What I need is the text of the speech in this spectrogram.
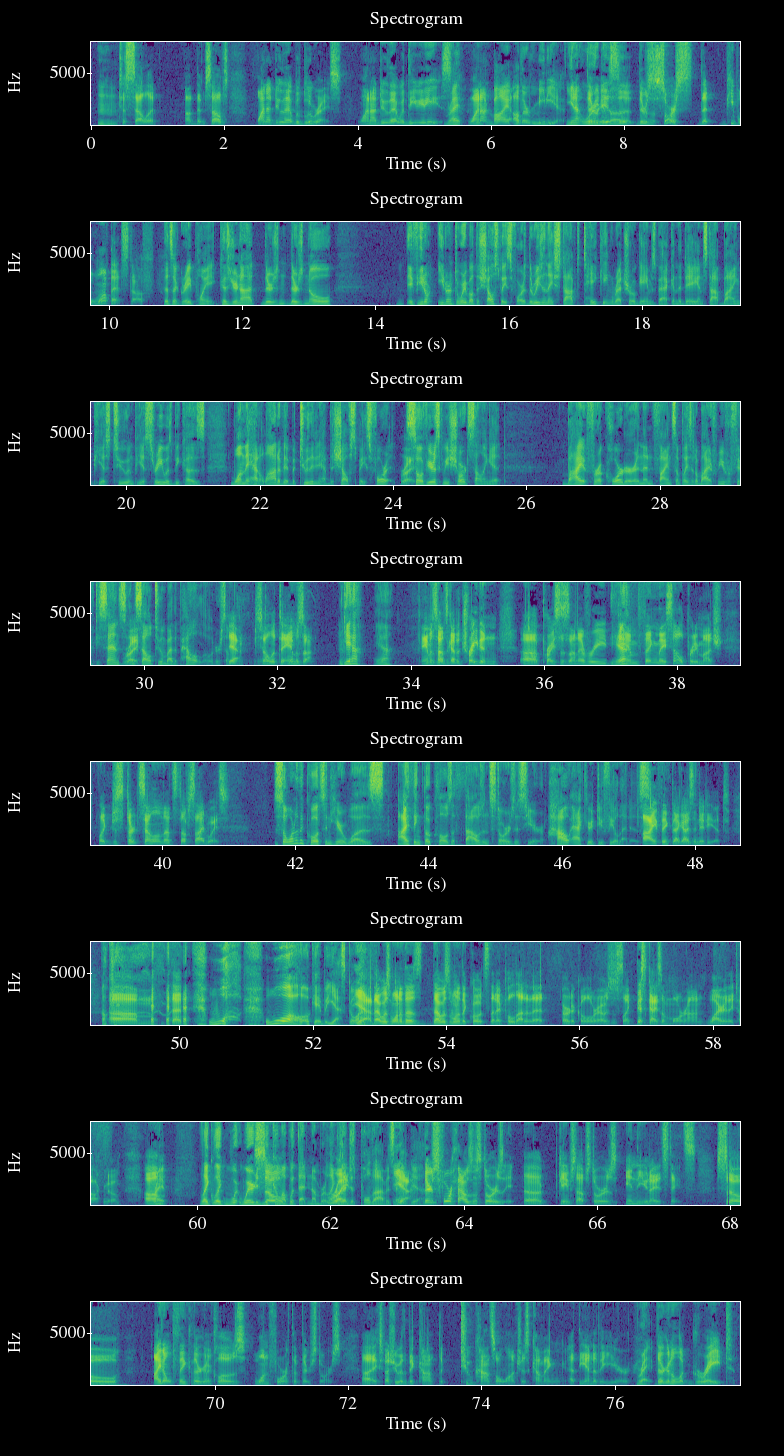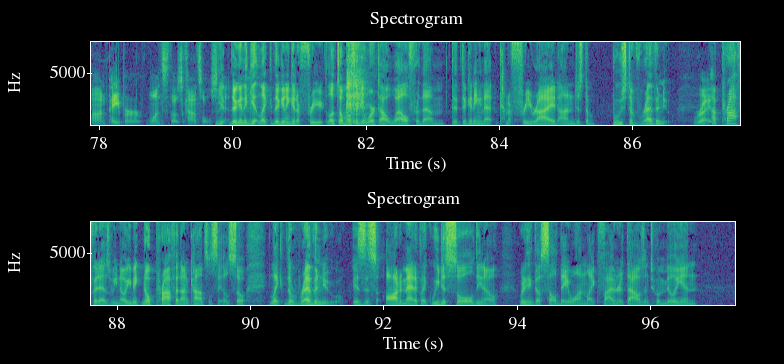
to sell it uh, themselves. Why not do that with Blu-rays? Why not do that with DVDs? Right. Why not buy other media? You're not worried is about- a there's a source that people want that stuff. That's a great point because you're not there's there's no if you don't you don't have to worry about the shelf space for it. The reason they stopped taking retro games back in the day and stopped buying PS2 and PS3 was because one they had a lot of it, but two they didn't have the shelf space for it. Right. So if you're just gonna be short selling it, buy it for a quarter and then find someplace that'll buy it from you for fifty cents and sell it to them by the pallet load or something. Yeah, sell it to Amazon. Yeah, yeah. Amazon's got a trade-in uh, prices on every Yeah. damn thing they sell, pretty much. Like, just start selling that stuff sideways. So one of the quotes in here was, "I think they'll close a thousand stores this year." How accurate do you feel that is? I think that guy's an idiot. Okay. Um, that whoa, whoa. Okay, but yes, go on. yeah, that was one of those. That was one of the quotes that I pulled out of that article where I was just like, "This guy's a moron. Why are they talking to him?" Um, right. Like, like, wh- where did so- he come up with that number? Like, that just pulled out of his head? Yeah, Yeah. there's 4,000 stores, uh, GameStop stores in the United States. So I don't think they're going to close one fourth of their stores, uh, especially with the big con- the two console launches coming at the end of the year. Right. They're going to look great on paper once those consoles Yeah, hit. they're gonna get like they're gonna get a free. It's almost like it worked out well for them that they're getting that kind of free ride on just a boost of revenue. right. A profit, as we know, you make no profit on console sales. So, like the revenue is this automatic. Like we just sold, you know, what do you think they'll sell day one? Like five hundred thousand to a million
